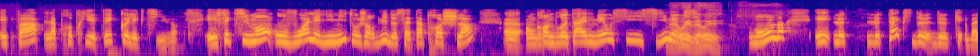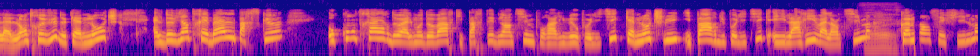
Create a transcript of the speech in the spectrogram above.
et pas la propriété collective. Et effectivement, on voit les limites aujourd'hui de cette approche-là euh, en Grande-Bretagne, mais aussi ici, mais ben aussi ben oui. monde. Et le le texte de, de bah, l'entrevue de Ken Loach, elle devient très belle parce que au contraire de Almodovar qui partait de l'intime pour arriver au politique, Ken Loach, lui, il part du politique et il arrive à l'intime, ah comme dans ses films.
